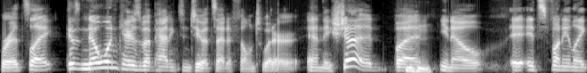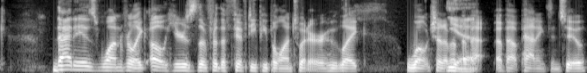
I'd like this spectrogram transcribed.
where it's like because no one cares about Paddington 2 outside of film Twitter, and they should, but mm-hmm. you know, it, it's funny like that is one for like, oh, here's the for the 50 people on Twitter who like won't shut up yeah. about, about Paddington 2.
